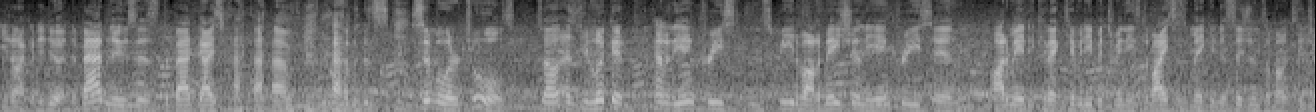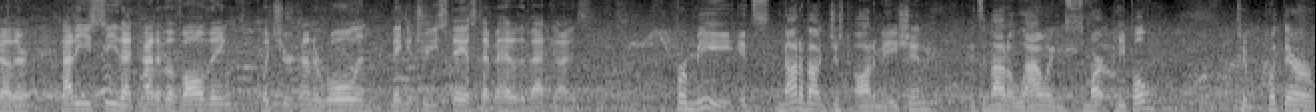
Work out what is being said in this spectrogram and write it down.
you're not going to do it. The bad news is the bad guys have, have similar tools. So as you look at kind of the increase in speed of automation, the increase in automated connectivity between these devices, making decisions amongst each other, how do you see that kind of evolving? What's your kind of role in making sure you stay a step ahead of the bad guys? For me, it's not about just automation, It's about allowing smart people to put their,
